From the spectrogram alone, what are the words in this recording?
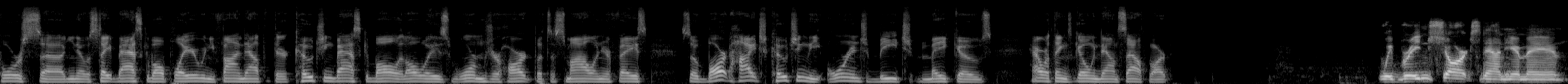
course, uh, you know, a state basketball player, when you find out that they're coaching basketball, it always warms your heart, puts a smile on your face. So, Bart Hyche coaching the Orange Beach Makos. How are things going down south, Bart? We breeding sharks down here, man.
